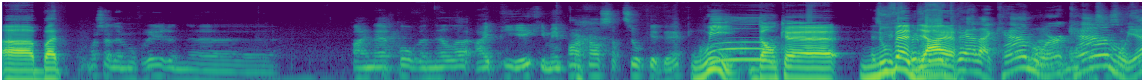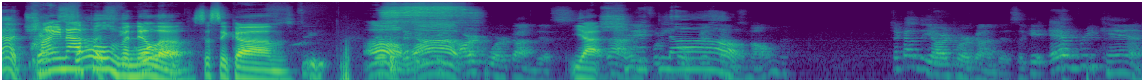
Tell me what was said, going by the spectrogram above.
Uh, but Moi, j'allais m'ouvrir une euh, Pineapple Vanilla IPA qui n'est même pas encore sortie au Québec. Oui, donc euh, nouvelle Tu peux le bière. montrer à la cam, or cam, yeah, check ça, Pineapple c'est vanilla. Ça c'est comme. Oh Check out wow. artwork on this. Yeah. Que sur du monde. Check out the artwork on this. Okay, every can,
